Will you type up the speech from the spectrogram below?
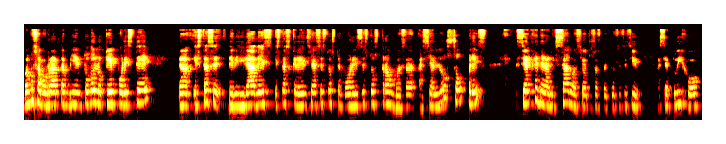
vamos a borrar también todo lo que por este, ah, estas eh, debilidades, estas creencias, estos temores, estos traumas hacia los hombres se han generalizado hacia otros aspectos, es decir, hacia tu hijo,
